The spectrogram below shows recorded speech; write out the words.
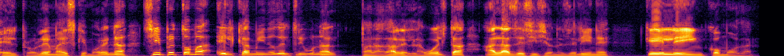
El problema es que Morena siempre toma el camino del tribunal para darle la vuelta a las decisiones del INE que le incomodan.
